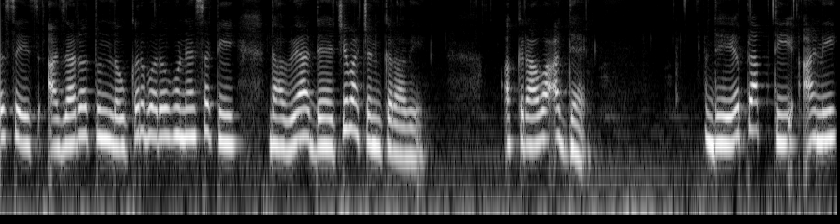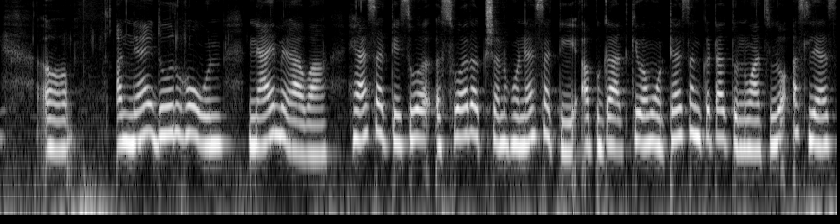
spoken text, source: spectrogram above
तसेच आजारातून लवकर बरं होण्यासाठी दहाव्या अध्यायाचे वाचन करावे. अकरावा अध्याय. ध्येयप्राप्ती आणि अन्याय दूर होऊन न्याय मिळावा ह्यासाठी स्व स्वरक्षण होण्यासाठी अपघात किंवा मोठ्या संकटातून वाचलो असल्यास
